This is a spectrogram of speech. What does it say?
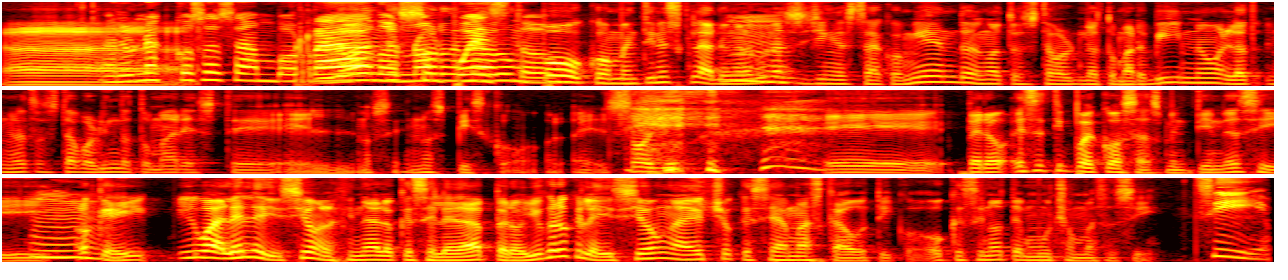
ah, Algunas cosas han borrado, han no han puesto. un poco, ¿me entiendes? Claro, en Mm. algunas Jin está comiendo, en otros está volviendo a tomar vino, en otros está volviendo a tomar este, el, no sé, no es pisco, el soyu. Eh, pero ese tipo de cosas, ¿me entiendes? Y, Mm. ok, igual es la edición al final lo que se le da, pero yo creo que la edición ha hecho que sea más caótico o que se note mucho más así. Sí,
